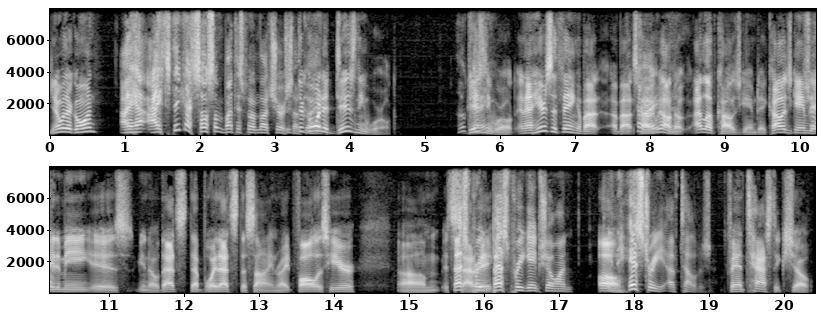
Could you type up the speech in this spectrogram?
You know where they're going? I ha- I think I saw something about this, but I'm not sure. So they're go going ahead. to Disney World. okay. Disney World. And now here's the thing about about That's college. right, we all know I love college game day. College game Sure. day to me is you know that's that boy that's the sign right. Fall is here. Um, it's Best Saturday. pre best pregame show on Oh. in history of television. fantastic show.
